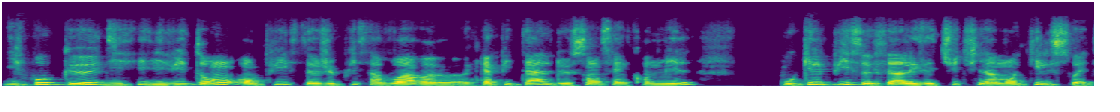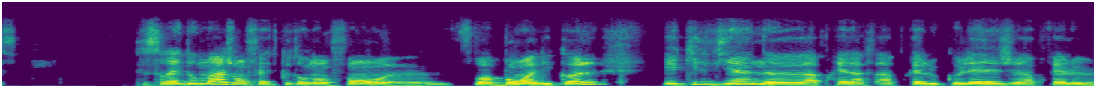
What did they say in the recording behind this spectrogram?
Il faut que d'ici 18 ans, on puisse, je puisse avoir euh, un capital de cent cinquante mille pour qu'ils puissent faire les études finalement qu'ils souhaitent. Ce serait dommage en fait que ton enfant euh, soit bon à l'école et qu'il vienne euh, après, la, après le collège, après le,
